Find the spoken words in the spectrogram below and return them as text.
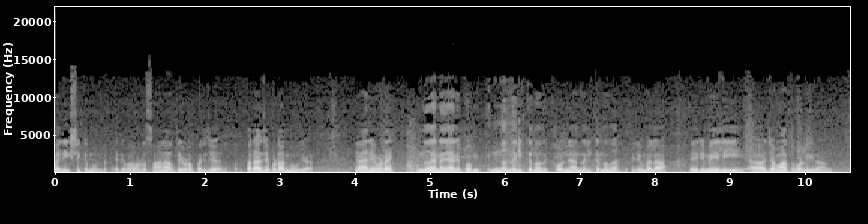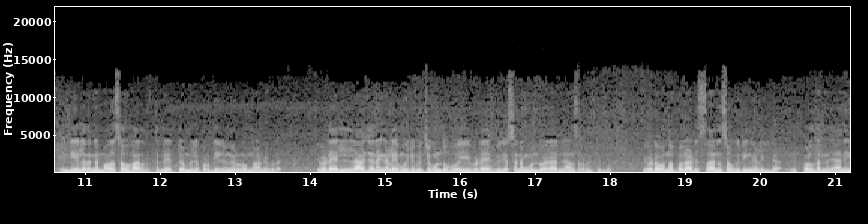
പരീക്ഷിക്കുന്നുണ്ട്. കാര്യം അവരുടെ സ്ഥാനാർത്ഥി ഇവിടെ പരിചയ പരാജയപ്പെടാൻ പോവുകയാണ്. ഞാനിവിടെ ഇന്ന് തന്നെ ഞാനിപ്പം ഇന്ന് നിൽക്കുന്നത് ഇപ്പോൾ ഞാൻ നിൽക്കുന്നത് എരുമല എരുമേലി ജമാഅത്ത് പള്ളിയിലാണ്. ഇന്ത്യയിലെ തന്നെ മതസൗഹാർദ്ദത്തിന്റെ ഏറ്റവും വലിയ പ്രതീകങ്ങളിലൊന്നാണ് ഇവിടെ. ഇവിടെ എല്ലാ ജനങ്ങളെയും ഒരുമിച്ച് കൊണ്ടുപോയി ഇവിടെ വികസനം കൊണ്ടുവരാൻ ഞാൻ ശ്രമിക്കുന്നു. ഇവിടെ വന്നപ്പോൾ അടിസ്ഥാന സൗകര്യങ്ങളില്ല. ഇപ്പോൾ തന്നെ ഞാൻ ഈ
